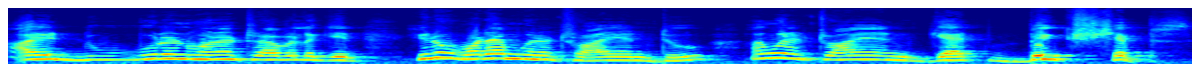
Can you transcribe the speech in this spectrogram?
I wouldn't want to travel again. You know what I'm going to try and do? I'm going to try and get big ships.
